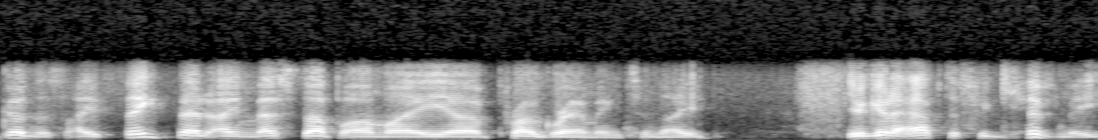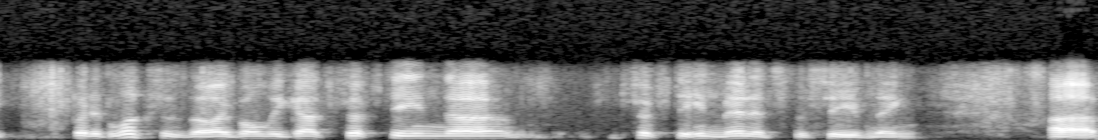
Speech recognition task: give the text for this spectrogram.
Goodness, I think that I messed up on my uh, programming tonight. You're going to have to forgive me, but it looks as though I've only got 15, uh, 15 minutes this evening. Uh,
